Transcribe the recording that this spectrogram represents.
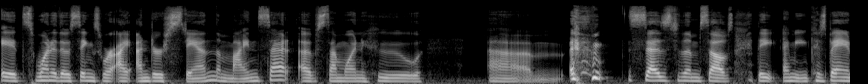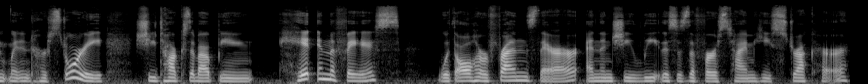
it's one of those things where I understand the mindset of someone who um, says to themselves, they, I mean, because Bahan, in her story, she talks about being hit in the face with all her friends there and then she le- this is the first time he struck her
